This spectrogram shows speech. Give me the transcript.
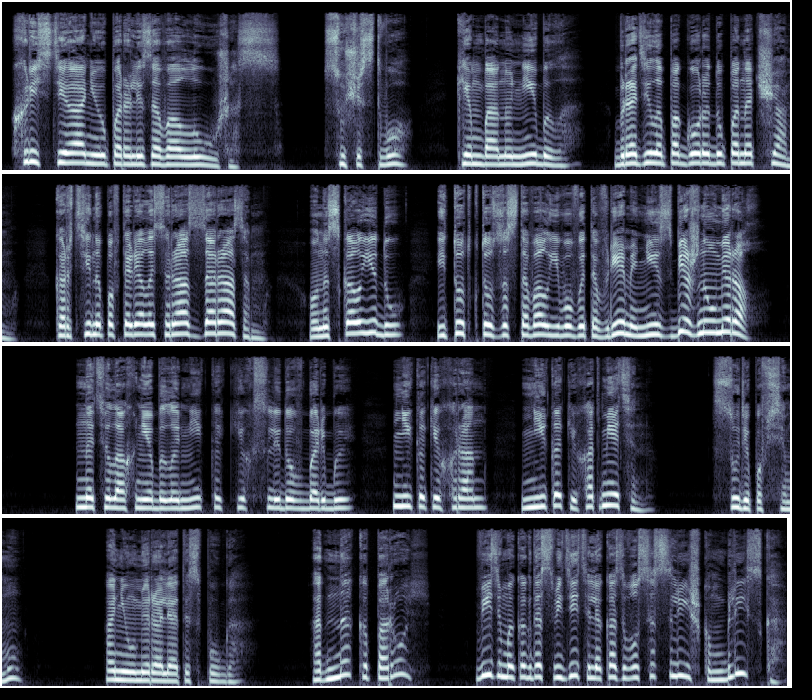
Христианию парализовал ужас. Существо, кем бы оно ни было, бродило по городу по ночам, Картина повторялась раз за разом. Он искал еду, и тот, кто заставал его в это время, неизбежно умирал. На телах не было никаких следов борьбы, никаких ран, никаких отметин. Судя по всему, они умирали от испуга. Однако порой, видимо, когда свидетель оказывался слишком близко,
